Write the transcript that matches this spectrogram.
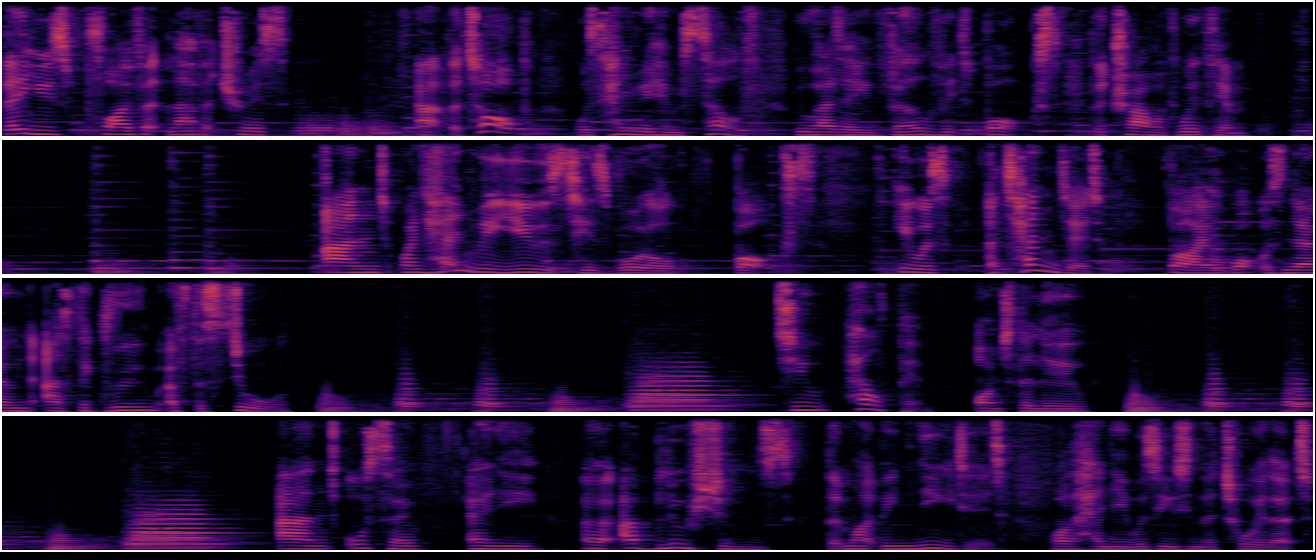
They used private lavatories. At the top was Henry himself, who had a velvet box that travelled with him. And when Henry used his royal box, he was attended by what was known as the groom of the stool to help him onto the loo. And also any uh, ablutions that might be needed while Henry was using the toilet.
